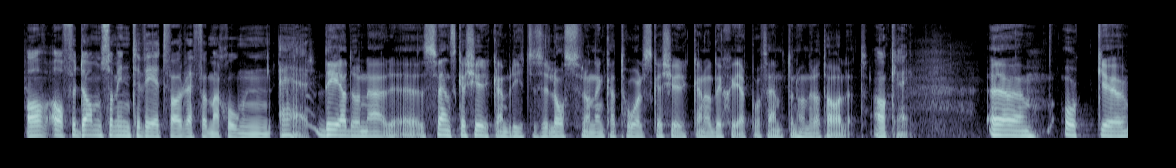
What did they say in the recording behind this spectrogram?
Och, och för de som inte vet vad reformation är? Det är då när eh, Svenska kyrkan bryter sig loss från den katolska kyrkan och det sker på 1500-talet. Okej. Eh, och eh,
